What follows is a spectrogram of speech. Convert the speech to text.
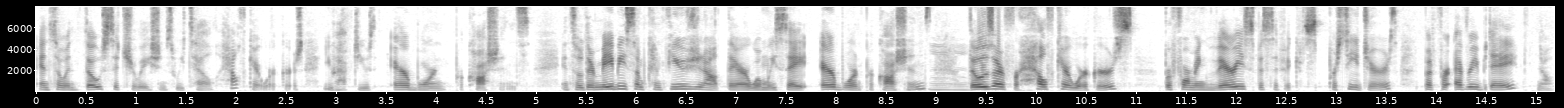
And so in those situations, we tell healthcare workers, you have to use airborne precautions. And so there may be some confusion out there when we say airborne precautions. Mm. Those are for healthcare workers performing very specific procedures, but for every day, no.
